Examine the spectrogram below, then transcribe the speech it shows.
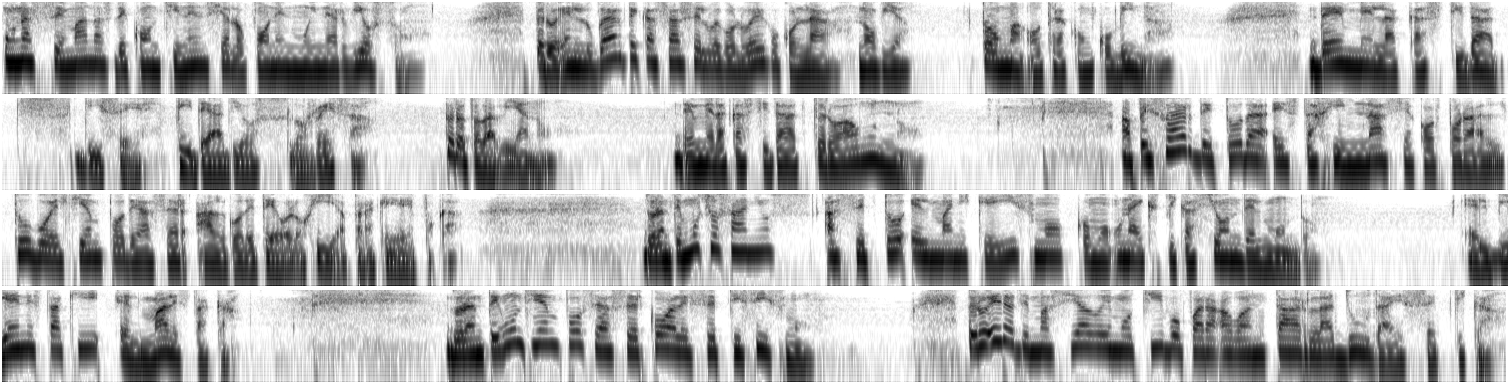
Unas semanas de continencia lo ponen muy nervioso. Pero en lugar de casarse luego luego con la novia, toma otra concubina. Deme la castidad, dice, pide a Dios, lo reza, pero todavía no. Deme la castidad, pero aún no. A pesar de toda esta gimnasia corporal, tuvo el tiempo de hacer algo de teología para aquella época. Durante muchos años aceptó el maniqueísmo como una explicación del mundo. El bien está aquí, el mal está acá. Durante un tiempo se acercó al escepticismo, pero era demasiado emotivo para aguantar la duda escéptica.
